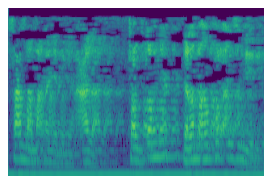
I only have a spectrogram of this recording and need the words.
sama maknanya dengan Allah. Contohnya dalam Al-Quran sendiri.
